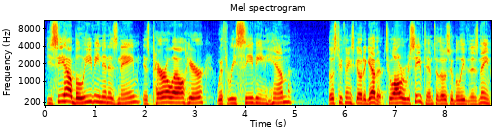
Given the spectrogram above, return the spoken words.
Do you see how believing in his name is parallel here with receiving him? Those two things go together. To all who received him, to those who believed in his name,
